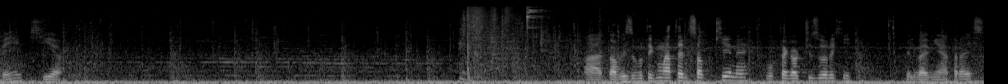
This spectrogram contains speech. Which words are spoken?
Bem aqui, ó. Ah, talvez eu vou ter que matar ele só porque, né? Vou pegar o tesouro aqui. Ele vai vir atrás.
